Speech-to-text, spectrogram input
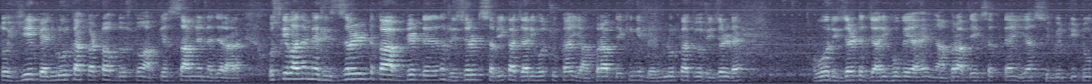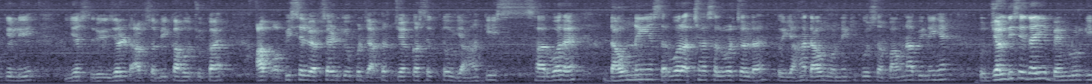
तो ये बेंगलुरु का कट ऑफ़ दोस्तों आपके सामने नज़र आ रहा है। उसके बाद में मैं रिज़ल्ट का अपडेट दे देता हूँ। रिज़ल्ट सभी का जारी हो चुका है। यहाँ पर आप देखेंगे, बेंगलुरु का जो रिज़ल्ट है वो रिज़ल्ट जारी हो गया है। यहाँ पर आप देख सकते हैं यस सी टू के लिए यस रिज़ल्ट आप सभी का हो चुका है। आप ऑफिशियल वेबसाइट के ऊपर जाकर चेक कर सकते हो। यहाँ की सर्वर है डाउन नहीं है सर्वर अच्छा सर्वर चल रहा है। तो यहाँ डाउन होने की कोई संभावना भी नहीं है। तो जल्दी से जाइए, बेंगलुरु की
